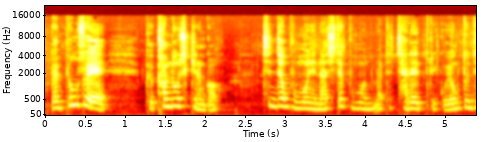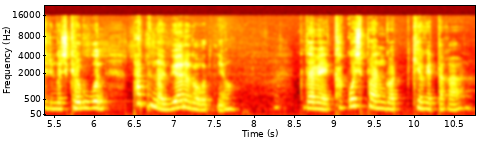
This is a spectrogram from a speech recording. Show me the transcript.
그다음에 평소에 그 감동시키는 거. 친정 부모님이나 시댁 부모님한테 잘해드리고 용돈 드린 것이 결국은 파트너 위하는 거거든요. 그다음에 갖고 싶어하는 것 기억했다가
